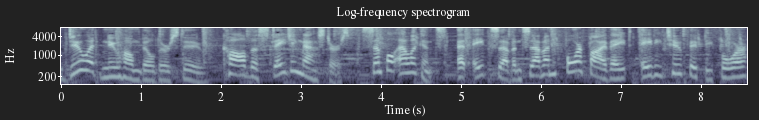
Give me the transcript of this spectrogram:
Do what new home builders do. Call the Staging Masters, Simple Elegance, at 877 458 8254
